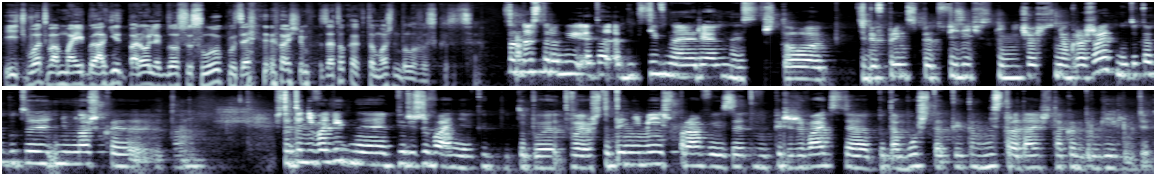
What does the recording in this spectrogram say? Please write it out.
и вот вам мои логин, пароли к госуслуг. В общем, зато как-то можно было высказаться. С одной стороны, это объективная реальность, что тебе, в принципе, физически ничего сейчас не угрожает, но ты как будто немножко это, что это невалидное переживание, как будто бы твое, что ты не имеешь права из-за этого переживать, э, потому что ты там не страдаешь так, как другие люди.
